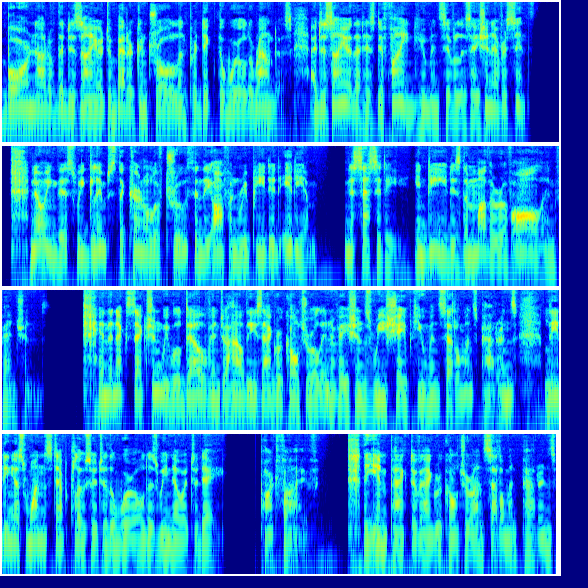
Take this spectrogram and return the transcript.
born out of the desire to better control and predict the world around us, a desire that has defined human civilization ever since. Knowing this, we glimpse the kernel of truth in the often repeated idiom, Necessity, indeed, is the mother of all inventions. In the next section we will delve into how these agricultural innovations reshaped human settlements patterns, leading us one step closer to the world as we know it today. Part 5. The impact of agriculture on settlement patterns.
